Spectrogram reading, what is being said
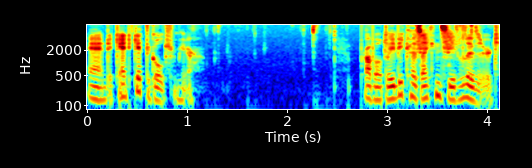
and I can't get the gold from here. Probably because I can see the lizard.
